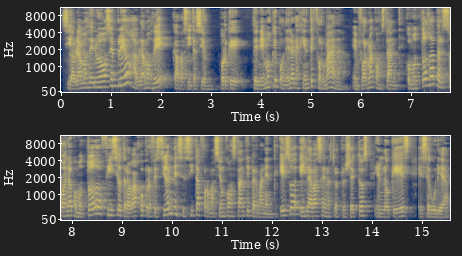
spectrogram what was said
Si hablamos de nuevos empleos, hablamos de capacitación, porque tenemos que poner a la gente formada, en forma constante. Como toda persona, como todo oficio, trabajo, profesión, necesita formación constante y permanente. Eso es la base de nuestros proyectos en lo que es seguridad.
